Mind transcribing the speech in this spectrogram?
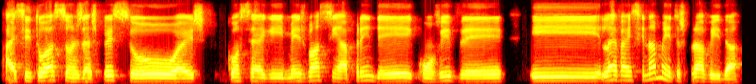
as situações das pessoas, consegue mesmo assim aprender, conviver e levar ensinamentos para a vida.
